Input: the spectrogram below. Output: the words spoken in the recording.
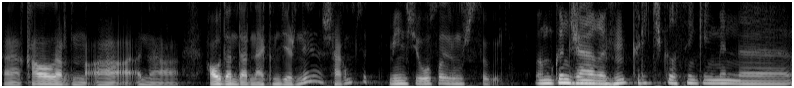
ә, қалалардың ана аудандардың әкімдеріне шағым түседі. Меніңше осылай жұмыс жасау керек. Мүмкін жаңағы critical thinking мен ә,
